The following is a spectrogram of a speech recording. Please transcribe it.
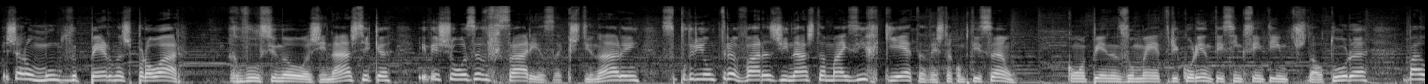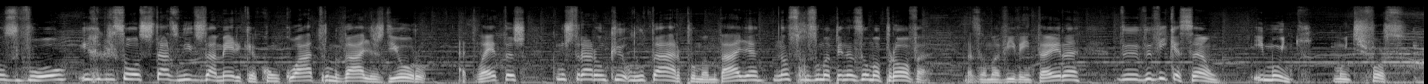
deixaram o mundo de pernas para o ar. Revolucionou a ginástica e deixou as adversárias a questionarem se poderiam travar a ginasta mais irrequieta desta competição. Com apenas 1,45m de altura, Biles voou e regressou aos Estados Unidos da América com quatro medalhas de ouro. Atletas que mostraram que lutar por uma medalha não se resume apenas a uma prova, mas a uma vida inteira de dedicação e muito, muito esforço.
